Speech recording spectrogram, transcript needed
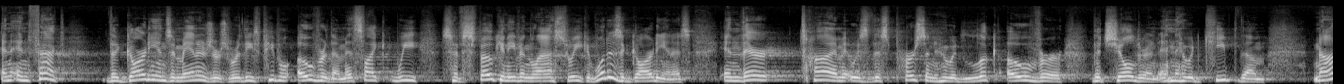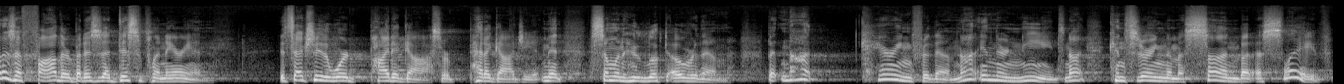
And in fact, the guardians and managers were these people over them. It's like we have spoken even last week of what is a guardian? It's in their time, it was this person who would look over the children and they would keep them, not as a father, but as a disciplinarian. It's actually the word pedagogos or pedagogy. It meant someone who looked over them, but not caring for them, not in their needs, not considering them a son, but a slave.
